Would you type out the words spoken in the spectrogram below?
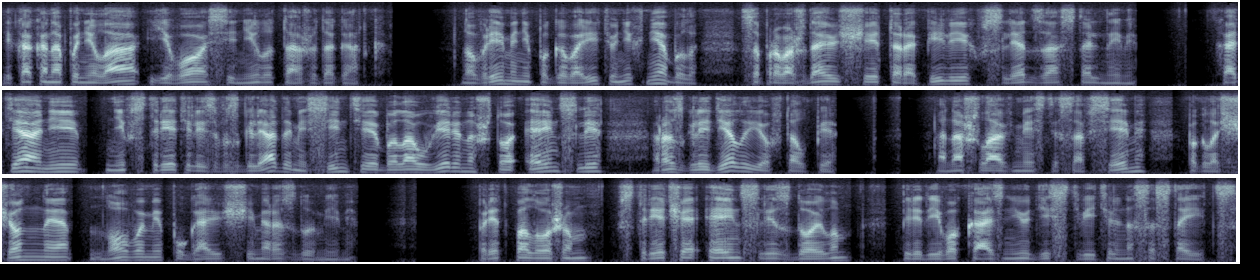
и, как она поняла, его осенила та же догадка. Но времени поговорить у них не было, сопровождающие торопили их вслед за остальными. Хотя они не встретились взглядами, Синтия была уверена, что Эйнсли разглядел ее в толпе. Она шла вместе со всеми, поглощенная новыми пугающими раздумьями. Предположим, встреча Эйнсли с Дойлом перед его казнью действительно состоится.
